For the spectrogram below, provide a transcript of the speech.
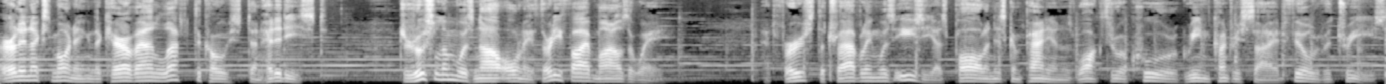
Early next morning, the caravan left the coast and headed east. Jerusalem was now only 35 miles away. At first, the traveling was easy as Paul and his companions walked through a cool green countryside filled with trees.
